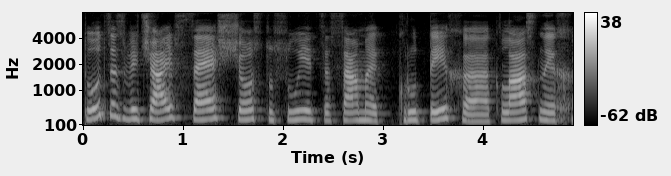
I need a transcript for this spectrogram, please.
Тут зазвичай все, що стосується саме крутих, класних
